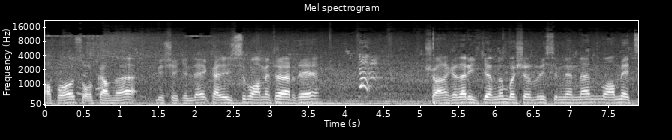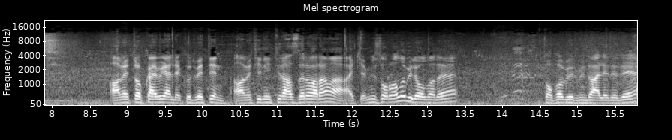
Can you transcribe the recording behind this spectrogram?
Apo soğukkanlı bir şekilde kalecisi Muhammed'e verdi. Şu ana kadar ilk yarının başarılı isimlerinden Muhammed. Ahmet top kaybı geldi. Kudrettin. Ahmet'in itirazları var ama hakemimiz oralı bile olmadı. Topa bir müdahale dedi.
